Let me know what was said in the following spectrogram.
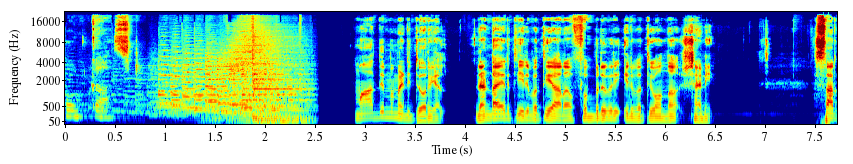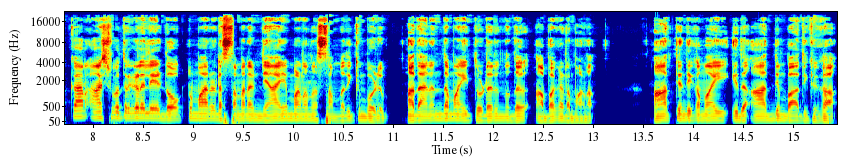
പോഡ്കാസ്റ്റ്. മാധ്യമം എഡിറ്റോറിയൽ രണ്ടായിരത്തി ഇരുപത്തിയാറ് ഫെബ്രുവരി ഇരുപത്തിയൊന്ന് ശനി. സർക്കാർ ആശുപത്രികളിലെ ഡോക്ടർമാരുടെ സമരം ന്യായമാണെന്ന് സമ്മതിക്കുമ്പോഴും അത് അനന്തമായി തുടരുന്നത് അപകടമാണ്. ആത്യന്തികമായി ഇത് ആദ്യം ബാധിക്കുക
